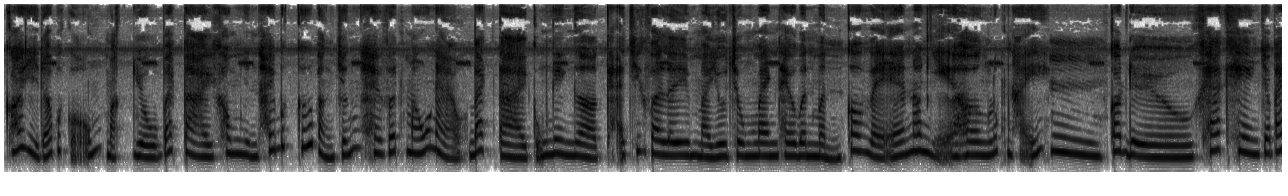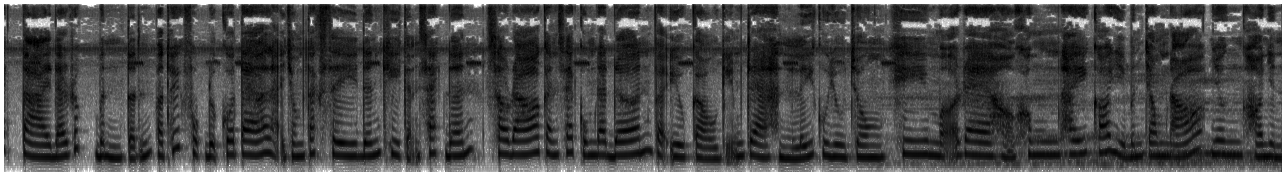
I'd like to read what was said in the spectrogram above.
có gì đó bất ổn mặc dù bác tài không nhìn thấy bất cứ bằng chứng hay vết máu nào bác tài cũng nghi ngờ cả chiếc vali mà du Chung mang theo bên mình. Có vẻ nó nhẹ hơn lúc nãy. Hmm, có điều khác khen cho bác tài đã rất bình tĩnh và thuyết phục được cô ta ở lại trong taxi đến khi cảnh sát đến. Sau đó cảnh sát cũng đã đến và yêu cầu kiểm tra hành lý của du Chung. Khi mở ra họ không thấy có gì bên trong đó nhưng họ nhìn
